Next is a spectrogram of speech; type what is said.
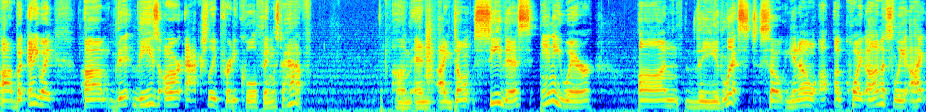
Uh, but anyway, um, th- these are actually pretty cool things to have. Um, and I don't see this anywhere on the list. So, you know, uh, uh, quite honestly, I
